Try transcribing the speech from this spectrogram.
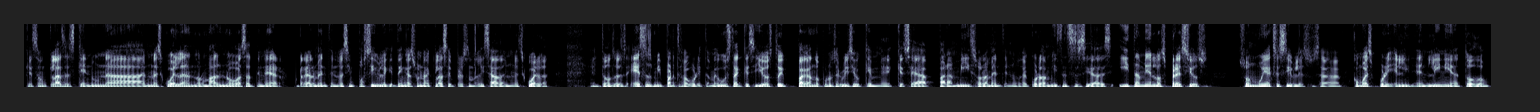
Que son clases que en una, en una escuela normal no vas a tener realmente. No es imposible que tengas una clase personalizada en una escuela. Entonces, esa es mi parte favorita. Me gusta que si yo estoy pagando por un servicio, que, me, que sea para mí solamente, ¿no? De acuerdo a mis necesidades. Y también los precios son muy accesibles. O sea, como es por- en, en línea todo,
